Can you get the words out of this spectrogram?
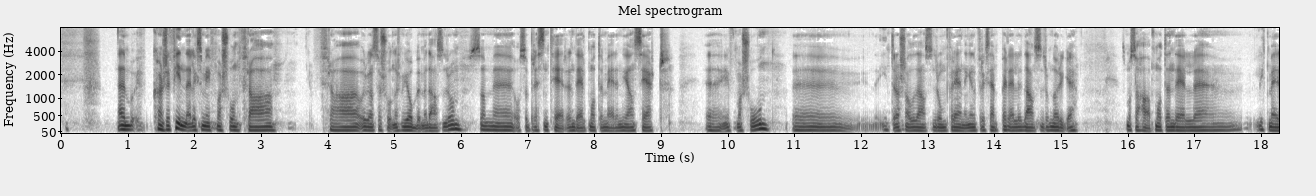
Nei, kanskje finne liksom informasjon fra, fra organisasjoner som jobber med Downs syndrom, som eh, også presenterer en del på en måte mer nyansert eh, informasjon. Eh, Internasjonale Downs syndromforeningen f.eks., eller Downs syndrom Norge. Som også har på en måte en del eh, litt mer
